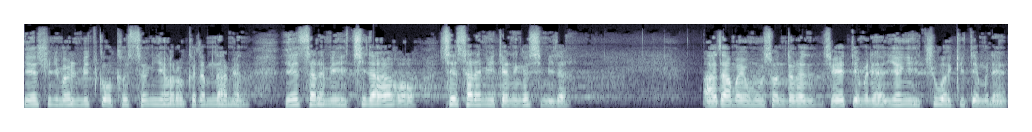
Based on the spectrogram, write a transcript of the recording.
예수님을 믿고 그 성령으로 거듭나면 옛사람이 지나가고 새 사람이 되는 것입니다. 아담의 후손들은 죄 때문에 영이 죽었기 때문에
